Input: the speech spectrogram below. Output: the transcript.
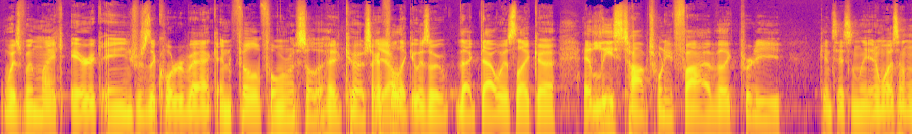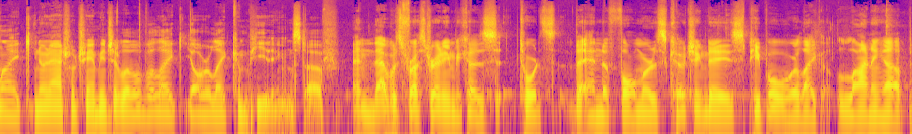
was when like Erik Ainge was the quarterback and Phillip Fulmer was still the head coach. Like I Yeah. felt like it was a like that was like a at least top twenty five, like pretty consistently. And it wasn't like you know national championship level, but like y'all were like competing and stuff. And that was frustrating because towards the end of Fulmer's coaching days, people were like lining up,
